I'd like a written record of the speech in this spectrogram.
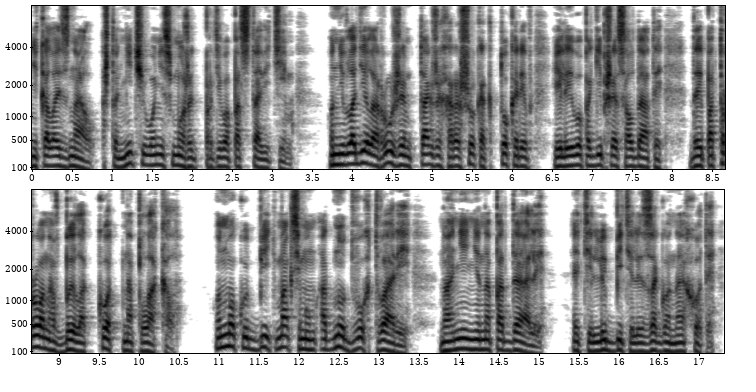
Николай знал, что ничего не сможет противопоставить им. Он не владел оружием так же хорошо, как Токарев или его погибшие солдаты, да и патронов было, кот наплакал. Он мог убить максимум одну-двух тварей, но они не нападали, эти любители загонной охоты –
